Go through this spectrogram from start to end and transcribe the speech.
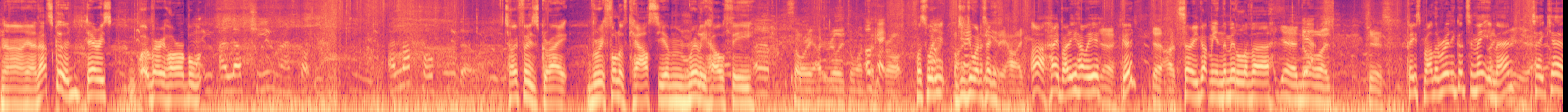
No, yeah, that's good. Dairy's very horrible. I love cheese and I cheese. I love tofu though. Tofu is great. Very full of calcium, really healthy. Sorry, I really don't want Okay. to interrupt. What's what? do you- Did you want to take? Say hi. Oh, hey, buddy. How are you? Yeah. Good. Yeah, I, Sorry, you got me in the middle of a. yeah, no. Yeah. I- cheers. Peace, brother. Really good to meet you, man. meet you. Take care.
